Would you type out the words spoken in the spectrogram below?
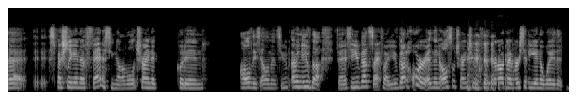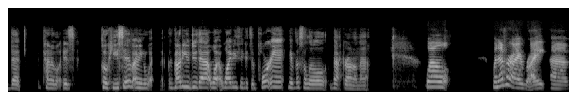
uh, especially in a fantasy novel, trying to put in all these elements. You, I mean, you've got fantasy, you've got sci-fi, you've got horror, and then also trying to include neurodiversity in a way that that kind of is cohesive. I mean, wh- how do you do that? What, why do you think it's important? Give us a little background on that. Well, whenever I write, um,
